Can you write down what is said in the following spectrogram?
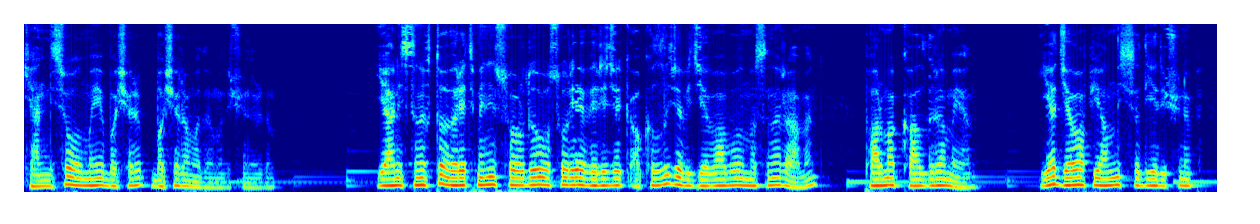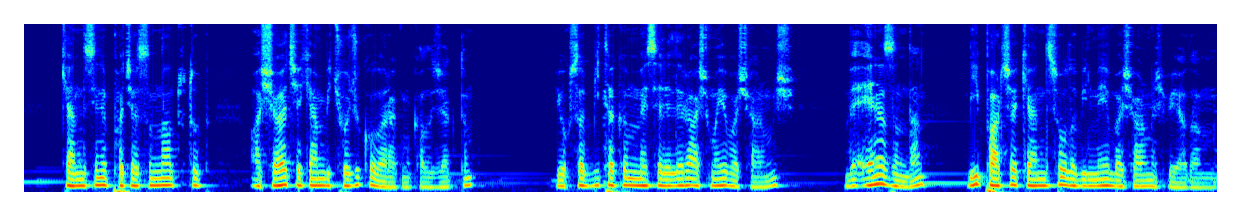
kendisi olmayı başarıp başaramadığımı düşünürdüm. Yani sınıfta öğretmenin sorduğu o soruya verecek akıllıca bir cevabı olmasına rağmen parmak kaldıramayan, ya cevap yanlışsa diye düşünüp kendisini paçasından tutup aşağı çeken bir çocuk olarak mı kalacaktım? Yoksa bir takım meseleleri aşmayı başarmış ve en azından bir parça kendisi olabilmeyi başarmış bir adam mı?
